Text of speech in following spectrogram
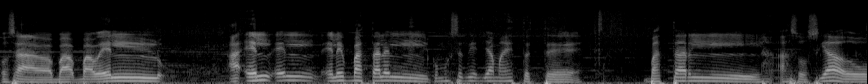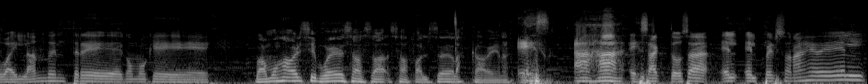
o sea, va, va a haber... a- él, él, él va a estar el... ¿Cómo se llama esto? Este va a estar asociado bailando entre como que vamos a ver si puede za- za- zafarse de las cadenas es ajá exacto. O sea el, el personaje de él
